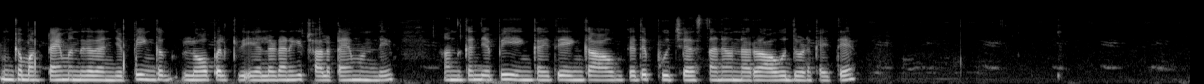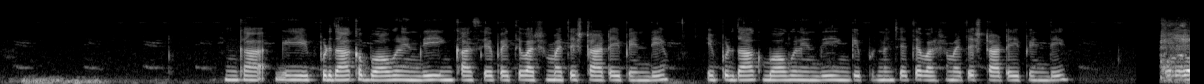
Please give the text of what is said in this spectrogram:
ఇంకా మాకు టైం ఉంది కదా అని చెప్పి ఇంకా లోపలికి వెళ్ళడానికి చాలా టైం ఉంది. అందుకని చెప్పి ఇంకైతే ఇంకా ఆవుకైతే పూజ చేస్తూనే ఉన్నారు ఆవు దూడకైతే. ఇంకా ఇప్పుడు దాకా బాగునింది. ఇంకాసేపు అయితే వర్షం అయితే స్టార్ట్ అయిపోయింది. ఇప్పుడు దాకా బాగునింది. ఇంక ఇప్పటి నుంచి అయితే వర్షం అయితే స్టార్ట్ అయిపోయింది. కడుపు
